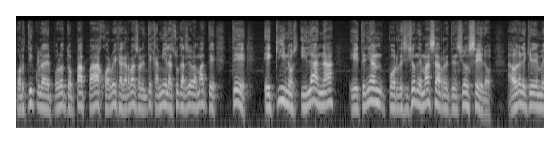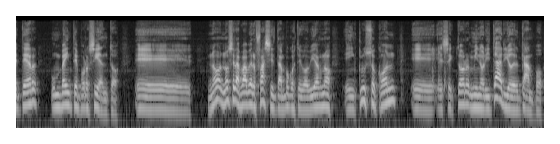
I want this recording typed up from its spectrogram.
hortícola de poroto, papa, ajo, arveja, garbanzo, lenteja, miel, azúcar, yerba mate, té, equinos y lana, eh, tenían por decisión de masa retención cero. Ahora le quieren meter un 20%. Eh, no, no se las va a ver fácil tampoco este gobierno, e incluso con eh, el sector minoritario del campo,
